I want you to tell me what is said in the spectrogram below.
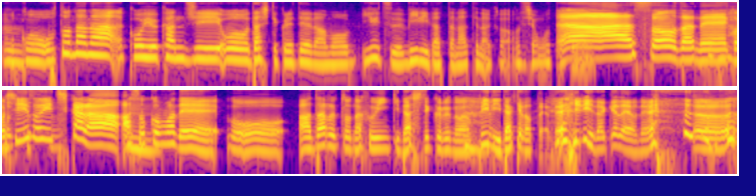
うん。こう大人なこういう感じを出してくれてるのはもう唯一ビリーだったなってなんか私は思ってて。あーそうだね。こうシーズン1からあそこまでこうアダルトな雰囲気出してくるのはビリーだけだったよね。ビリーだけだよね。うん。っ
